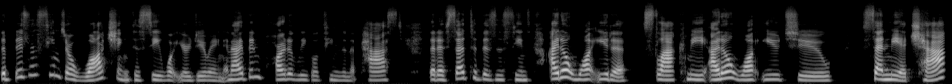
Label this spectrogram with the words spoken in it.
The business teams are watching to see what you're doing. And I've been part of legal teams in the past that have said to business teams, I don't want you to slack me. I don't want you to send me a chat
